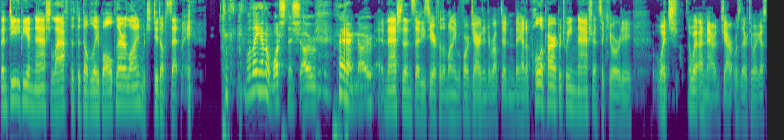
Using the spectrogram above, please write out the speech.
Then DDP and Nash laughed at the AA ball player line, which did upset me. Well, they haven't watched the show. They don't know. Nash then said he's here for the money before Jarrett interrupted, and they had a pull apart between Nash and security. Which, well, and now Jarrett was there too, I guess.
